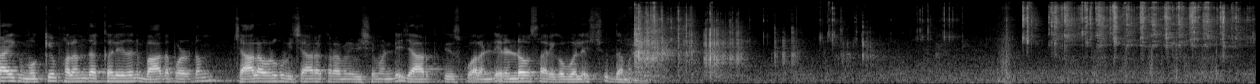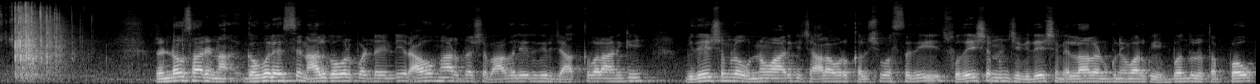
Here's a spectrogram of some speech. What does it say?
రాయికి ముఖ్యం ఫలం దక్కలేదని బాధపడటం చాలా వరకు విచారకరమైన విషయం అండి జాగ్రత్త తీసుకోవాలండి. రెండవసారి ఇవ్వలే చూద్దామండి. రెండవసారి నా గవ్వలు వేస్తే నాలుగు గవ్వలు పడ్డాయండి. రాహు మార్గదర్శ బాగలేదు వీరు జాతక బలానికి విదేశంలో ఉన్నవారికి చాలా వరకు కలిసి వస్తుంది. స్వదేశం నుంచి విదేశం వెళ్ళాలనుకునే వారికి ఇబ్బందులు తప్పవు.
